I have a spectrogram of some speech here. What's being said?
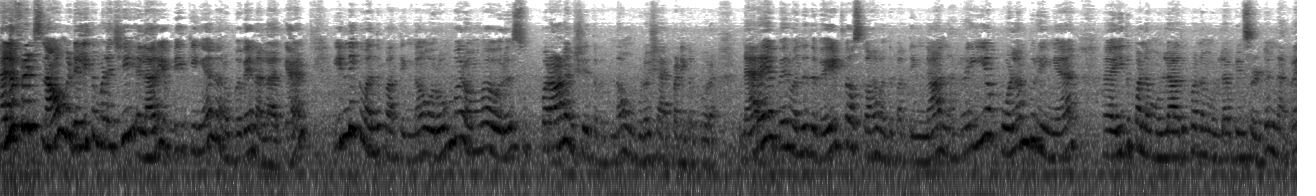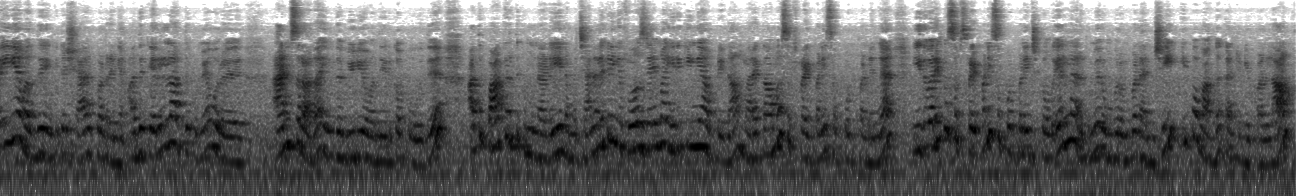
Hello friends நான் உங்க டெல்லி தமிழச்சி. எல்லாரும் எப்படி இருக்கீங்க? நான் ரொம்பவே நல்லா இருக்கேன். இன்னைக்கு வந்து பாத்தீங்கன்னா ரொம்ப ரொம்ப ஒரு சூப்பரான விஷயத்தை பத்தி தான் உங்க கூட ஷேர் பண்ணிக்க போறேன். நிறைய பேர் வந்து இந்த வெயிட் லாஸ்க்காக வந்து பாத்தீங்கன்னா நிறைய புலம்புறீங்க. இது பண்ண முடியல அது பண்ண முடியல அப்படின்னு சொல்லிட்டு நிறைய வந்து என்கிட்ட ஷேர் பண்றீங்க. அதுக்கு எல்லாத்துக்குமே ஒரு ஆன்சராக தான் இந்த வீடியோ வந்து இருக்க போகுது. அது பார்க்கறதுக்கு முன்னாடி நம்ம சேனலுக்கு நீங்க ஃபர்ஸ்ட் டைமா இருக்கீங்க அப்படின்னா மறக்காம சப்ஸ்கிரைப் பண்ணி சப்போர்ட் பண்ணுங்க. இது வரைக்கும் சப்ஸ்கிரைப் பண்ணி சப்போர்ட் பண்ணி வச்சுக்கோங்க எல்லாருக்குமே ரொம்ப ரொம்ப நன்றி. இப்போ வாங்க கண்டினியூ பண்ணலாம்.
